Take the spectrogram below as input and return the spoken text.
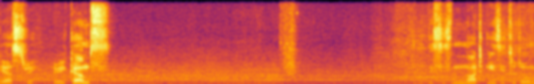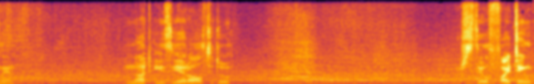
Piastri? Here he comes. This is not easy to do, man. Not easy at all to do. We're still fighting.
